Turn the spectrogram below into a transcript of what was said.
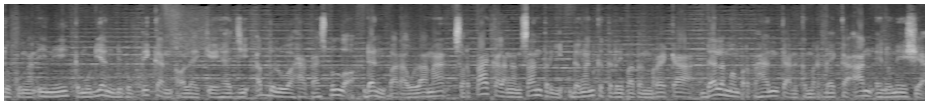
Dukungan ini kemudian dibuktikan oleh Kiai Haji Abdul Wahab Hasbullah dan para ulama serta kalangan santri dengan keterlibatan mereka dalam mempertahankan kemerdekaan Indonesia.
